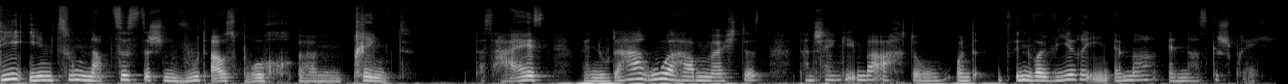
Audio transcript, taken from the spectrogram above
die ihn zum narzisstischen Wutausbruch ähm, bringt. Das heißt, wenn du da Ruhe haben möchtest, dann schenke ihm Beachtung und involviere ihn immer in das Gespräch.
